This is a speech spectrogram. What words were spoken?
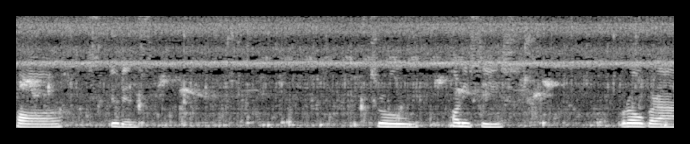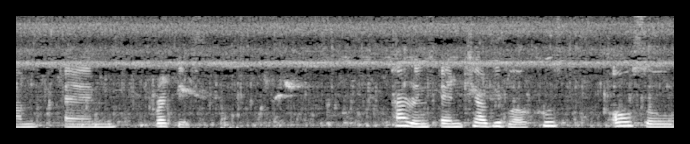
for students through policies, programs, and practice. Parents and caregivers could also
